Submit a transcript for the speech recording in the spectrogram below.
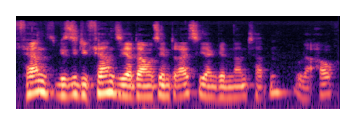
Fern wie sie die Fernseher damals in den 30ern genannt hatten? Oder auch?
